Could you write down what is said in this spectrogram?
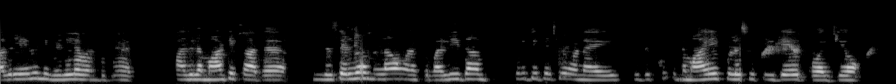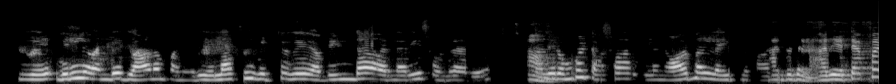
அதுல இருந்து நீ வெளில வந்துடு. அதுல மாட்டிக்காத. இந்த செல்வம் எல்லாம் உனக்கு வழிதான் திருப்பி திருப்பி உன்னை இதுக்கு இந்த மாயைக்குள்ள சுத்திட்டே இருக்க வைக்கும். நீ வெளில வந்து தியானம் பண்ணிடு எல்லாத்தையும் விட்டுரு அப்படின்னு தான் அவர் நிறைய சொல்றாரு. அது ரொம்ப டஃபா இருக்குல்ல நார்மல் லைஃப்ல அதுதான். அது டஃபா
